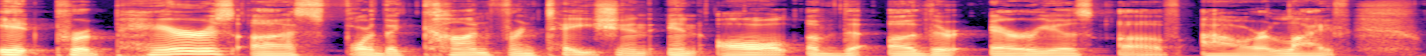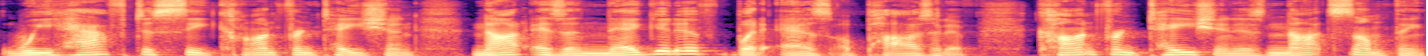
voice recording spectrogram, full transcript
it prepares us for the confrontation in all of the other areas of our life. We have to see confrontation not as a negative, but as a positive. Confrontation is not something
